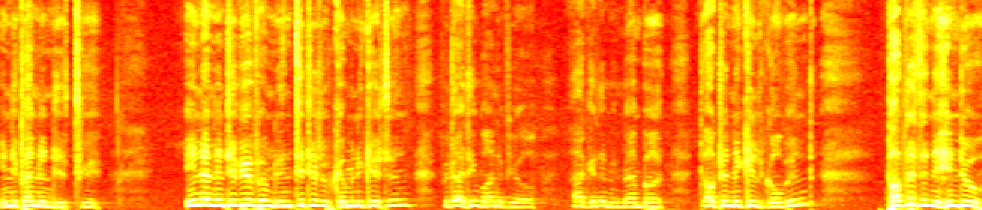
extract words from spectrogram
independent history. In an interview from the Institute of Communication with I think one of your academic members, Dr. Nikhil Govind, published in the Hindu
